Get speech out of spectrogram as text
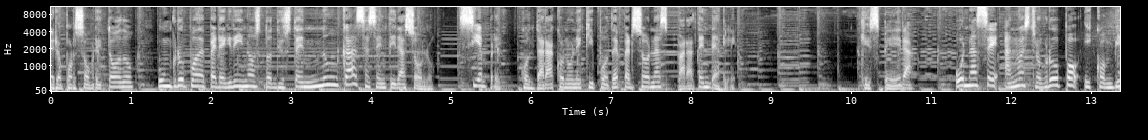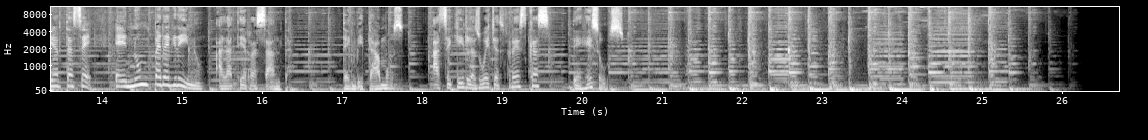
pero por sobre todo un grupo de peregrinos donde usted nunca se sentirá solo. Siempre contará con un equipo de personas para atenderle. ¿Qué espera? Únase a nuestro grupo y conviértase en un peregrino a la Tierra Santa. Te invitamos a seguir las huellas frescas de Jesús.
